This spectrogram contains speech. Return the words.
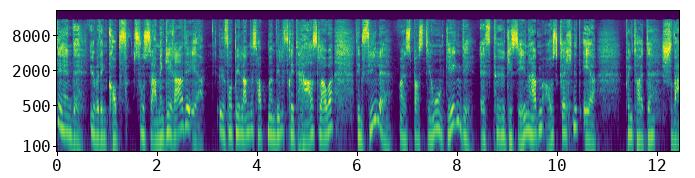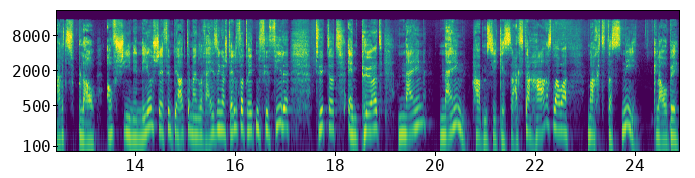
die Hände über den Kopf zusammen. Gerade er ÖVP-Landeshauptmann Wilfried Haslauer, den viele als Bastion gegen die FPÖ gesehen haben, ausgerechnet er bringt heute Schwarz-Blau auf Schiene. Neo-Chefin Beate Meinl-Reisinger, stellvertretend für viele, twittert empört, nein, nein, haben sie gesagt. Der Haslauer macht das nie. Glaube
